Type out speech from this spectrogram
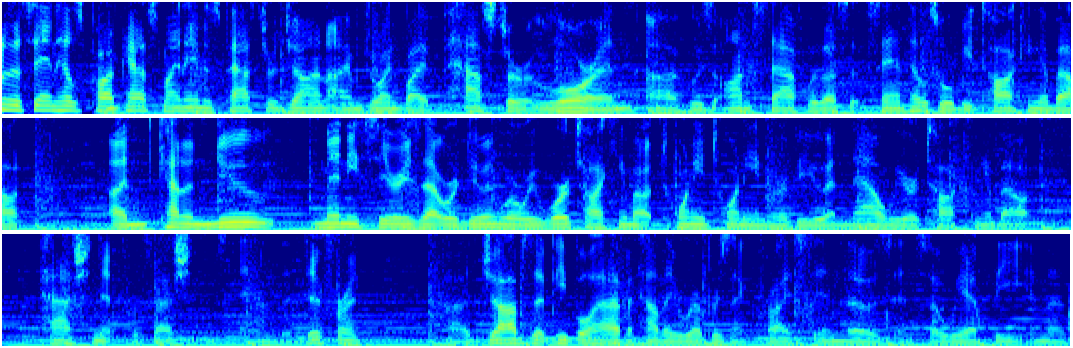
to the Sandhills Podcast. My name is Pastor John. I'm joined by Pastor Loren, uh, who's on staff with us at Sandhills. We'll be talking about a kind of new mini series that we're doing where we were talking about 2020 in review, and now we are talking about passionate professions and the different uh, jobs that people have and how they represent Christ in those. And so we have the Im-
